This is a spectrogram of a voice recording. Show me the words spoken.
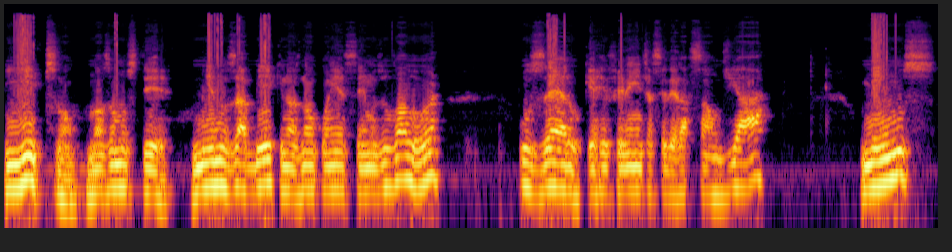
Em Y, nós vamos ter menos AB, que nós não conhecemos o valor, o zero, que é referente à aceleração de A, menos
